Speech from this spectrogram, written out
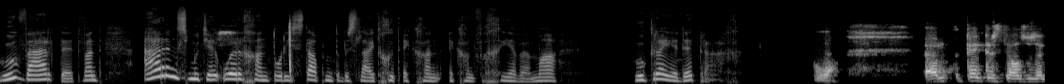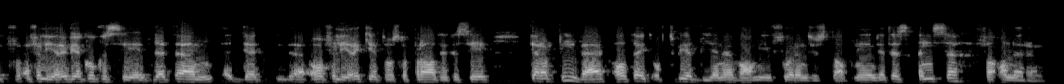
Hoe werk dit? Want eers moet jy oorgaan tot die stap om te besluit, goed, ek gaan ek gaan vergewe, maar hoe kry jy dit reg? Ja. Ehm um, kyk Christel soos ek verlede week ook gesê het, dit ehm um, dit uh, of verlede keer het ons gepraat en gesê terapie werk altyd op twee bene waarmee jy vorentoe stap, nee, en dit is insig verandering.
